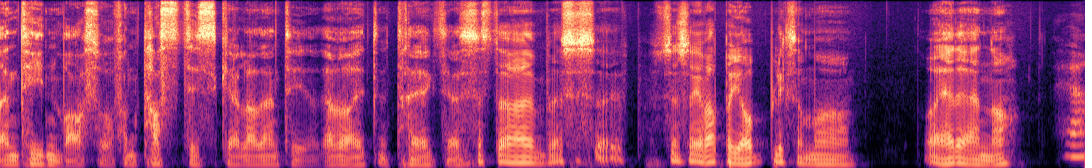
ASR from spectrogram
den tiden var så fantastisk, eller den tiden Det var et tregt Jeg syns jeg jeg har vært på jobb, liksom, og, og er det ennå. ja.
